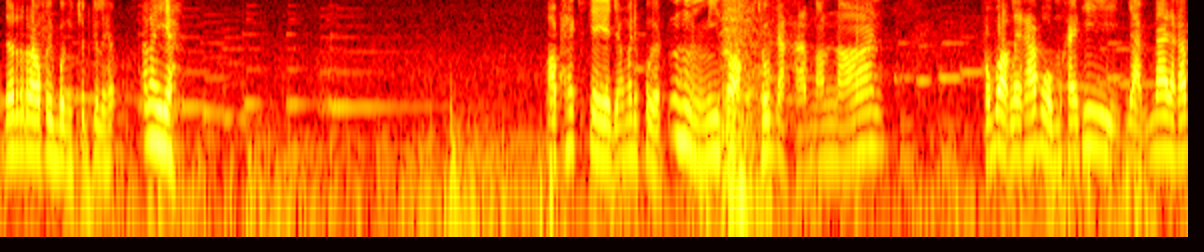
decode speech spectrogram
เดี๋ยวเราไปเบิ่งชุดกันเลยครับ อะไรอะ เอาแพ็กเกจยังไม่ได้เปิดมีสองชุดนะครับนอนนอนๆ ผมบอกเลยครับ ผมใครที่อยากได้นะครับ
